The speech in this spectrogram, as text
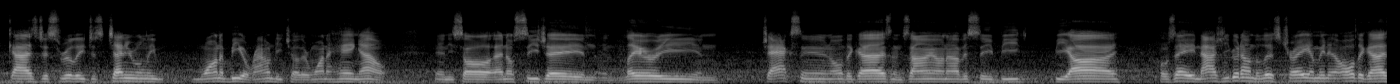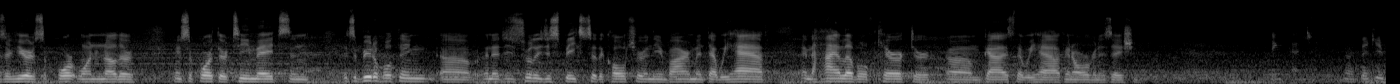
guys just really, just genuinely want to be around each other, want to hang out. And you saw, I know CJ and, and Larry and Jaxson and all the guys, and Zion, obviously, B, BI. Jose, Naji, you go down the list, Trey. I mean, all the guys are here to support one another and support their teammates, and it's a beautiful thing. Uh, and it just really just speaks to the culture and the environment that we have, and the high level of character um, guys that we have in our organization. Thanks, Coach. Right, thank you.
